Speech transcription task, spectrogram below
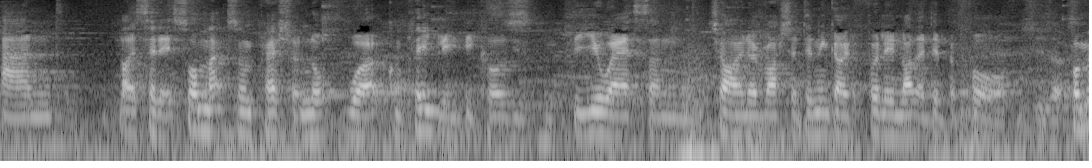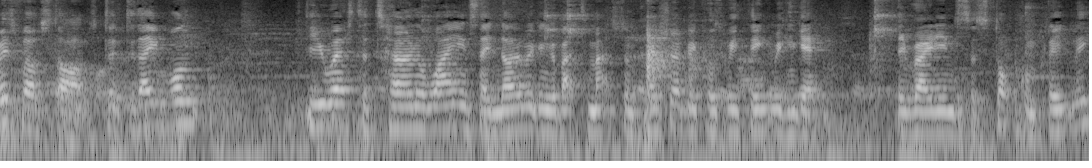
and like I said, it saw maximum pressure not work completely because the US and China, Russia didn't go fully in like they did before. From Israel's stance, do, do they want the US to turn away and say no, we're going to go back to maximum pressure because we think we can get the Iranians to stop completely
